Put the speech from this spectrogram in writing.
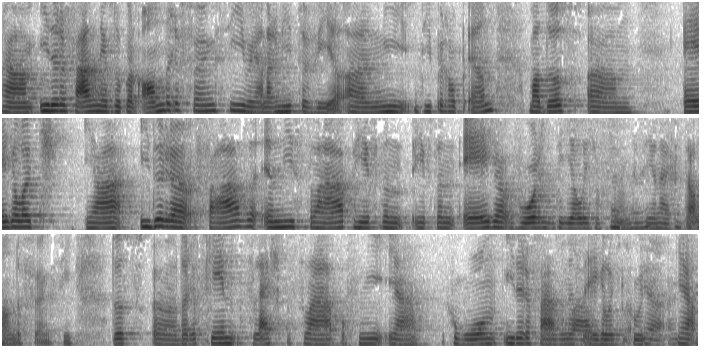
Ehm, iedere fase heeft ook een andere functie. We gaan daar niet te veel, eh, niet dieper op in. Maar dus ehm, eigenlijk, ja, iedere fase in die slaap heeft een, heeft een eigen voordelige functie, Mhm. een herstellende functie. Dus eh er is geen slechte slaap of niet, ja, gewoon iedere fase is eigenlijk goed. Ja.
